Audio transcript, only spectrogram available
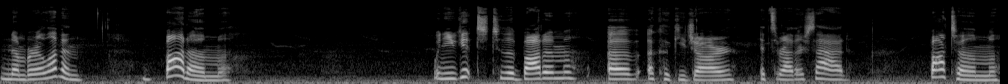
Number 11. Bottom. When you get to the bottom of a cookie jar, it's rather sad. Bottom.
